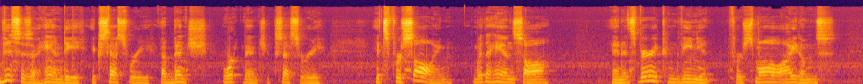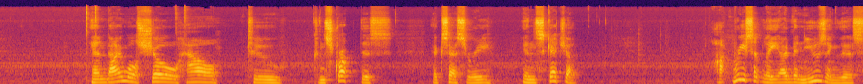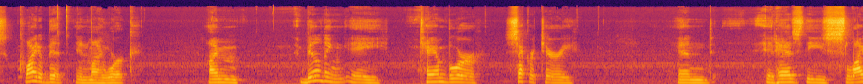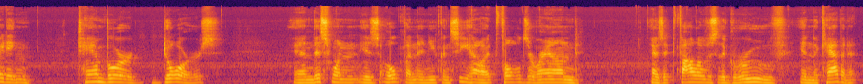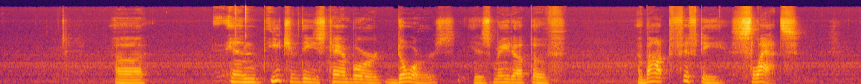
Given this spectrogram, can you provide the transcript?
This is a handy accessory, a bench, workbench accessory. It's for sawing with a handsaw and it's very convenient for small items. And I will show how to construct this accessory in SketchUp. Uh, recently, I've been using this quite a bit in my work. I'm building a tambour secretary and it has these sliding tambour doors and this one is open and you can see how it folds around as it follows the groove in the cabinet. Uh, and each of these tambour doors is made up of about 50 slats,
